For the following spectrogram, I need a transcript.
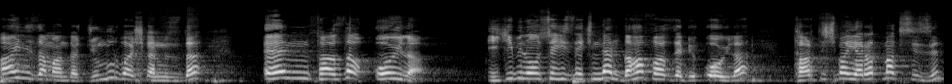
Aynı zamanda Cumhurbaşkanımız da en fazla oyla 2018'dekinden daha fazla bir oyla tartışma yaratmaksızın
